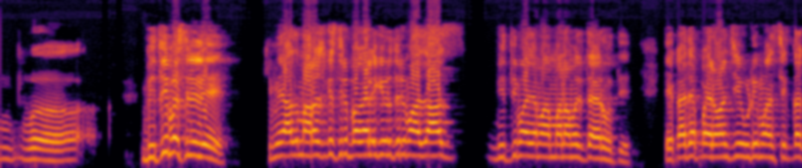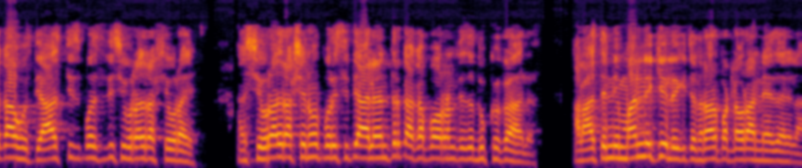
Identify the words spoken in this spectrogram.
भीती बसलेली आहे की मी आज महाराष्ट्र केसरी बघायला गेलो तरी माझा आज भीती माझ्या मनामध्ये तयार होते. एखाद्या पैलवानची एवढी मानसिकता का होती? आज तीच परिस्थिती शिवराज राक्षेवर आहे. आणि शिवराज राक्षेवर परिस्थिती आल्यानंतर काका पवारांना त्याचं दुःख कळालं. आणि आज त्यांनी मान्य केलं की चंद्रावर पटलावर अन्याय झालेला.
